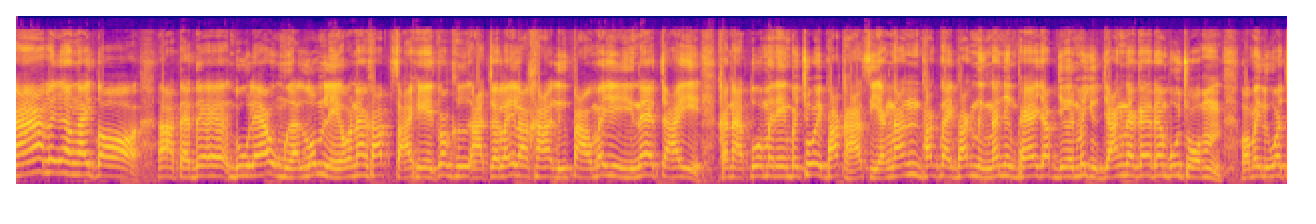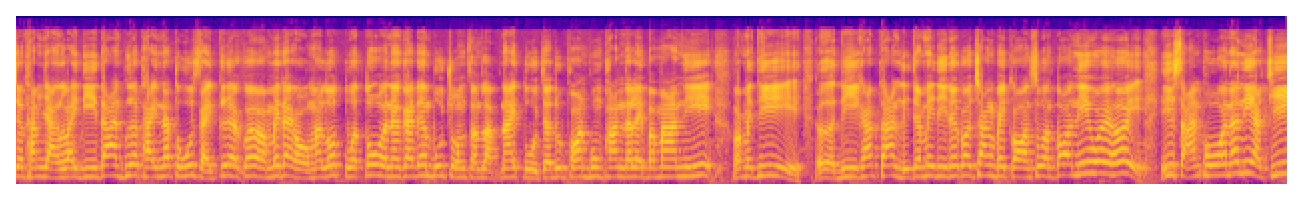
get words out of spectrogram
นะแล้วยังไงต่ออ่าแต่ดูแล้วเหมือนล้มเหลวนะครับสาเหตุก็คืออาจจะไร้ราคาหรือเปล่าไม่แน่ใจ ขนาดตัวมันเองไปช่วยพักหาเสียงนั้นพักใดพักหนึ่งนั้นยังแพ้ยับเยินไม่หยุดยั้งนะครับท่านผู้ชมก็ไม่รู้ว่าจะทำอย่างไรดีด้านเพื่อไทยนัทวุฒิใส่เกลือก็ไม่ได้ออกมาลดตัวโต้นะครับท่านผู้ชมสำหรับนายตู่จตุพรพงพันธ์อะไรประมาณนี้ ก็ไม่ที่เออดีครับท่านหรือจะไม่ดีนะก็ช่างไปก่อนส่วนตอนนี้เว้ยเฮ้ยอีสานโพนะเนี่ยชี้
